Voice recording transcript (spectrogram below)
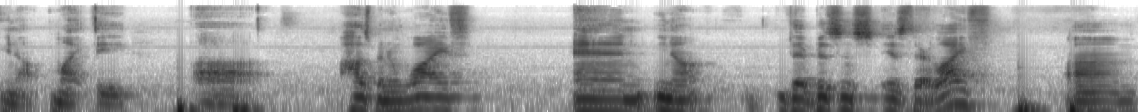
you know might be uh, husband and wife, and you know their business is their life. Um,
